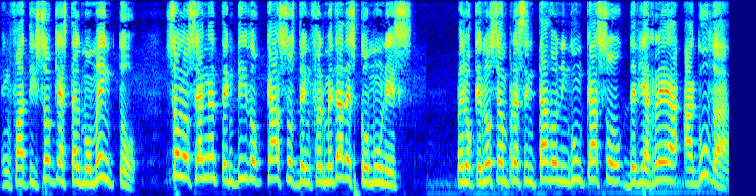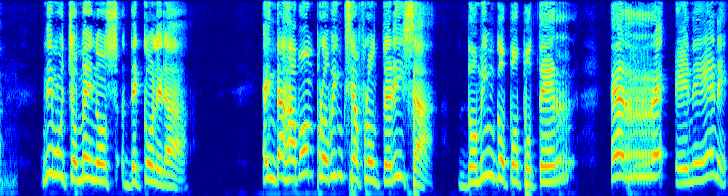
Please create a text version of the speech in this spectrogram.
enfatizó que hasta el momento solo se han atendido casos de enfermedades comunes, pero que no se han presentado ningún caso de diarrea aguda, ni mucho menos de cólera. En Dajabón, provincia fronteriza, Domingo Popoter, RNN.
